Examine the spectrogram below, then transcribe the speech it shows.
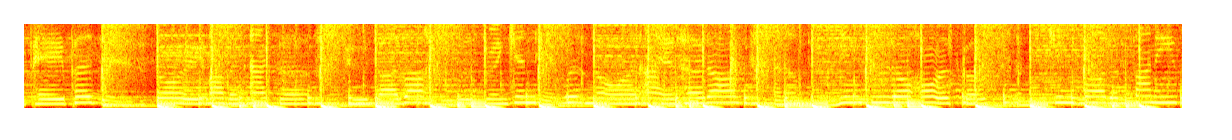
the paper, there's a story of an actor who died while he was drinking. It was no one I had heard of, and I'm turning to the horoscope and looking for the funnies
